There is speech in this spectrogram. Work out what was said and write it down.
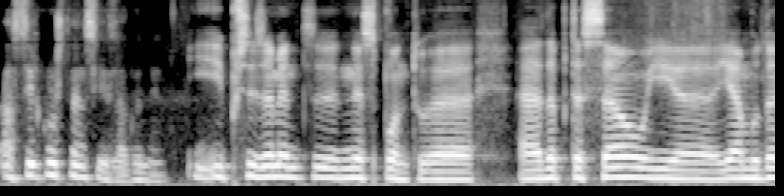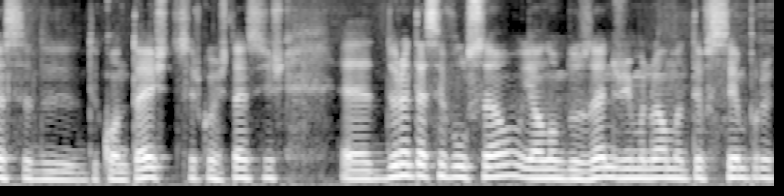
À circunstância, exatamente. E, e precisamente nesse ponto, a, a adaptação e a, e a, mudança de, de contexto, de circunstâncias, uh, durante essa evolução e ao longo dos anos, o Emanuel manteve sempre, uh,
